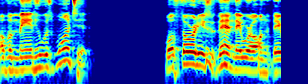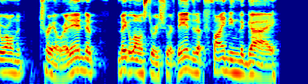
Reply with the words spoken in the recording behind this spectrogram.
of a man who was wanted. Well, authorities then they were on they were on the trail, right? They ended up make a long story short, they ended up finding the guy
